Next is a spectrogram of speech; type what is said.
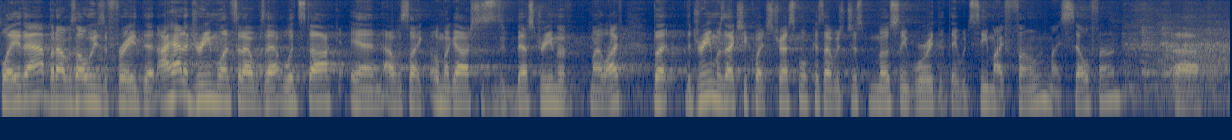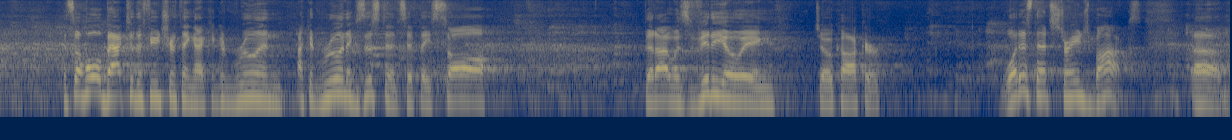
play that, but I was always afraid that I had a dream once that I was at Woodstock and I was like, oh my gosh, this is the best dream of my life. But the dream was actually quite stressful because I was just mostly worried that they would see my phone, my cell phone. Uh, it's a whole Back to the Future thing. I could ruin, I could ruin existence if they saw that I was videoing Joe Cocker. What is that strange box? Um,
